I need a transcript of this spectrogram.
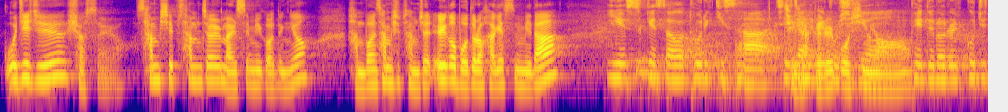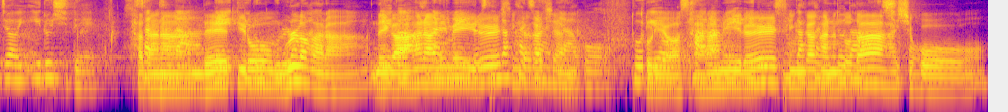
꾸짖으셨어요. 33절 말씀이거든요. 한번 33절 읽어 보도록 하겠습니다. 예수께서 돌이키사 제자들을 보시며 베드로를 꾸짖어 이르시되 사단아 내 뒤로 물러가라 내가 하나님의 일을 생각하지 아니하고 도리어 사람의 일을 생각하는도다 하시고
